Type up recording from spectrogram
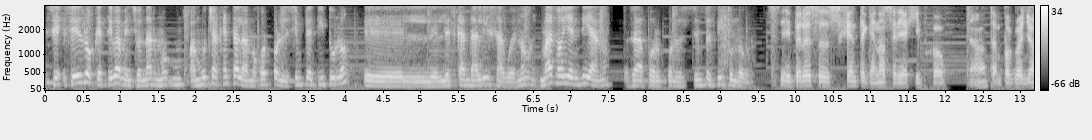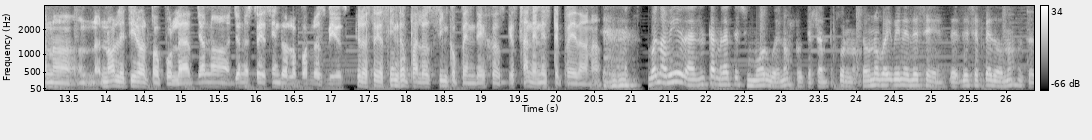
Sí, sí es lo que te iba a mencionar, ¿no? A mucha gente a lo mejor por el simple título eh, le, escandaliza, güey, ¿no? Más hoy en día, ¿no? O sea, por, por el simple título. Sí, pero eso es gente que no sería hip hop. No, tampoco yo no, no, le tiro al popular, yo no, yo no estoy haciéndolo por los views, pero estoy haciendo para los cinco pendejos que están en este pedo, ¿no? bueno, a mí la neta me late ese humor, güey, ¿no? Porque tampoco no, uno viene de ese, de, ese pedo, ¿no? O sea,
